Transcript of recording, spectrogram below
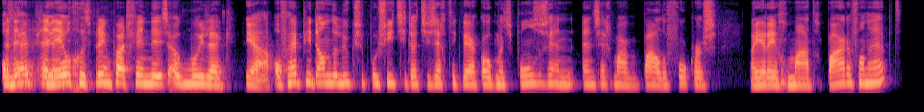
een, je... een, heel goed springpaard vinden is ook moeilijk. Ja, of heb je dan de luxe positie dat je zegt: ik werk ook met sponsors en, en zeg maar bepaalde fokkers waar je regelmatig paarden van hebt?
